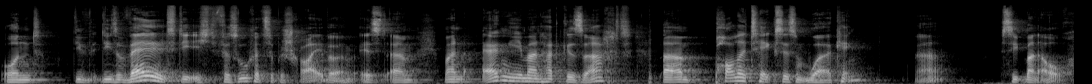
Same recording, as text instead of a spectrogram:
Und die, diese Welt, die ich versuche zu beschreiben, ist, ähm, man, irgendjemand hat gesagt, ähm, Politics isn't working. Ja, sieht man auch.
